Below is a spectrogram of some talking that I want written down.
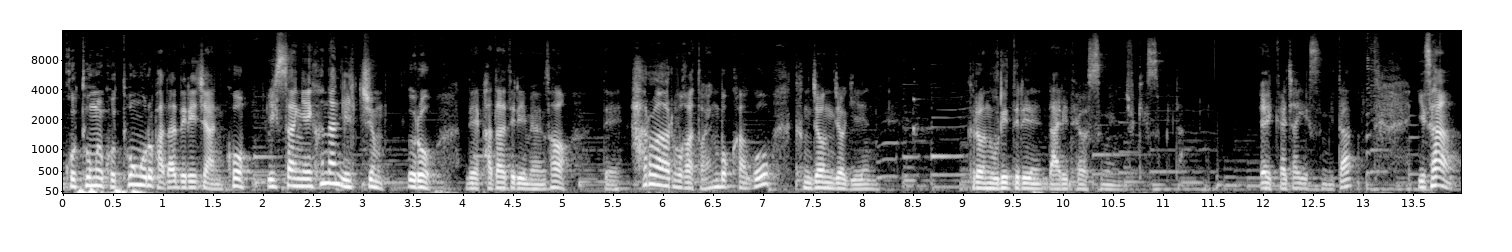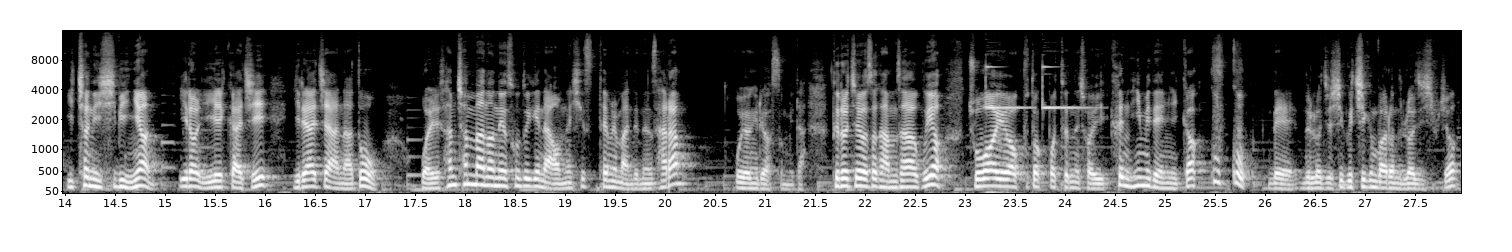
고통을 고통으로 받아들이지 않고 일상의 흔한 일쯤으로 네, 받아들이면서 네, 하루하루가 더 행복하고 긍정적인 그런 우리들의 날이 되었으면 좋겠습니다. 여기까지 하겠습니다. 이상 2022년 1월 2일까지 일하지 않아도 월 3천만 원의 소득이 나오는 시스템을 만드는 사람 오영일이었습니다. 들어주셔서 감사하고요. 좋아요와 구독 버튼은 저희 큰 힘이 되니까 꾹꾹 네 눌러주시고 지금 바로 눌러주십시오.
